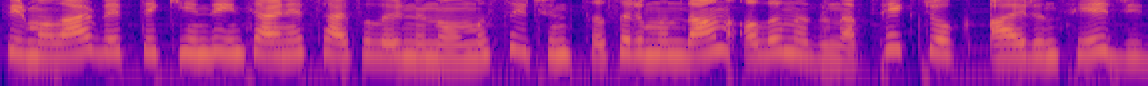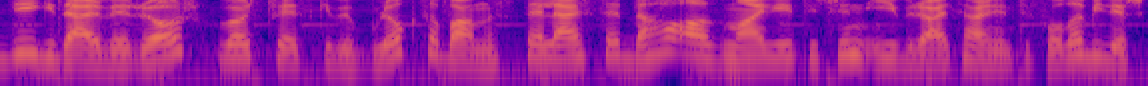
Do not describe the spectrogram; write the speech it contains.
Firmalar webde kendi internet sayfalarının olması için tasarımından alan adına pek çok ayrıntıya ciddi gider veriyor. WordPress gibi blok tabanlı sitelerse daha az maliyet için iyi bir alternatif olabilir.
